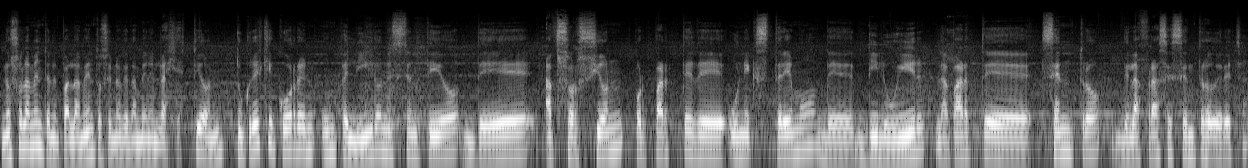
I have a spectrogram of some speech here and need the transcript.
no solamente en el Parlamento, sino que también en la gestión. ¿Tú crees que corren un peligro en ese sentido de absorción por parte de un extremo, de diluir la parte centro de la frase centro-derecha?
